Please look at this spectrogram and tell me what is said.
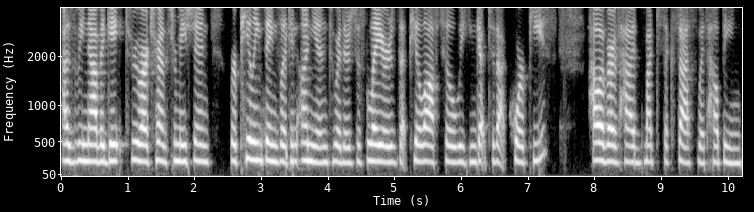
as we navigate through our transformation we're peeling things like an onion to where there's just layers that peel off till we can get to that core piece however i've had much success with helping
